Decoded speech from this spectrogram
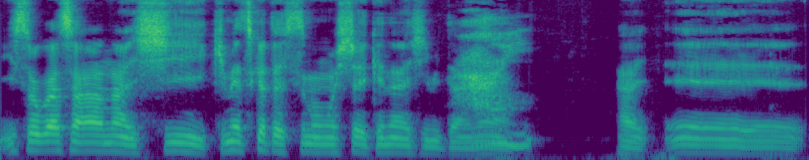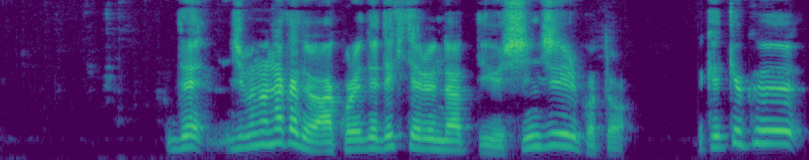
急がさないし、決めつけた質問もしちゃいけないし、みたいな。はい。はい。えー、で、自分の中では、あ、これでできてるんだっていう信じること。結局、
